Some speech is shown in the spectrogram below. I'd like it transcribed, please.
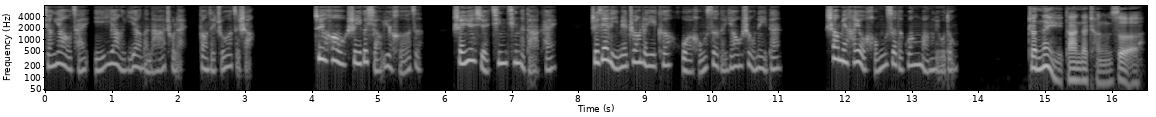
将药材一样一样的拿出来，放在桌子上。最后是一个小玉盒子，沈月雪轻轻的打开，只见里面装着一颗火红色的妖兽内丹，上面还有红色的光芒流动。这内丹的成色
